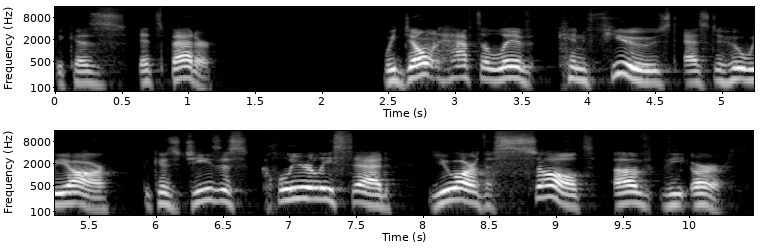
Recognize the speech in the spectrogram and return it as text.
because it's better. We don't have to live confused as to who we are because Jesus clearly said, You are the salt of the earth.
